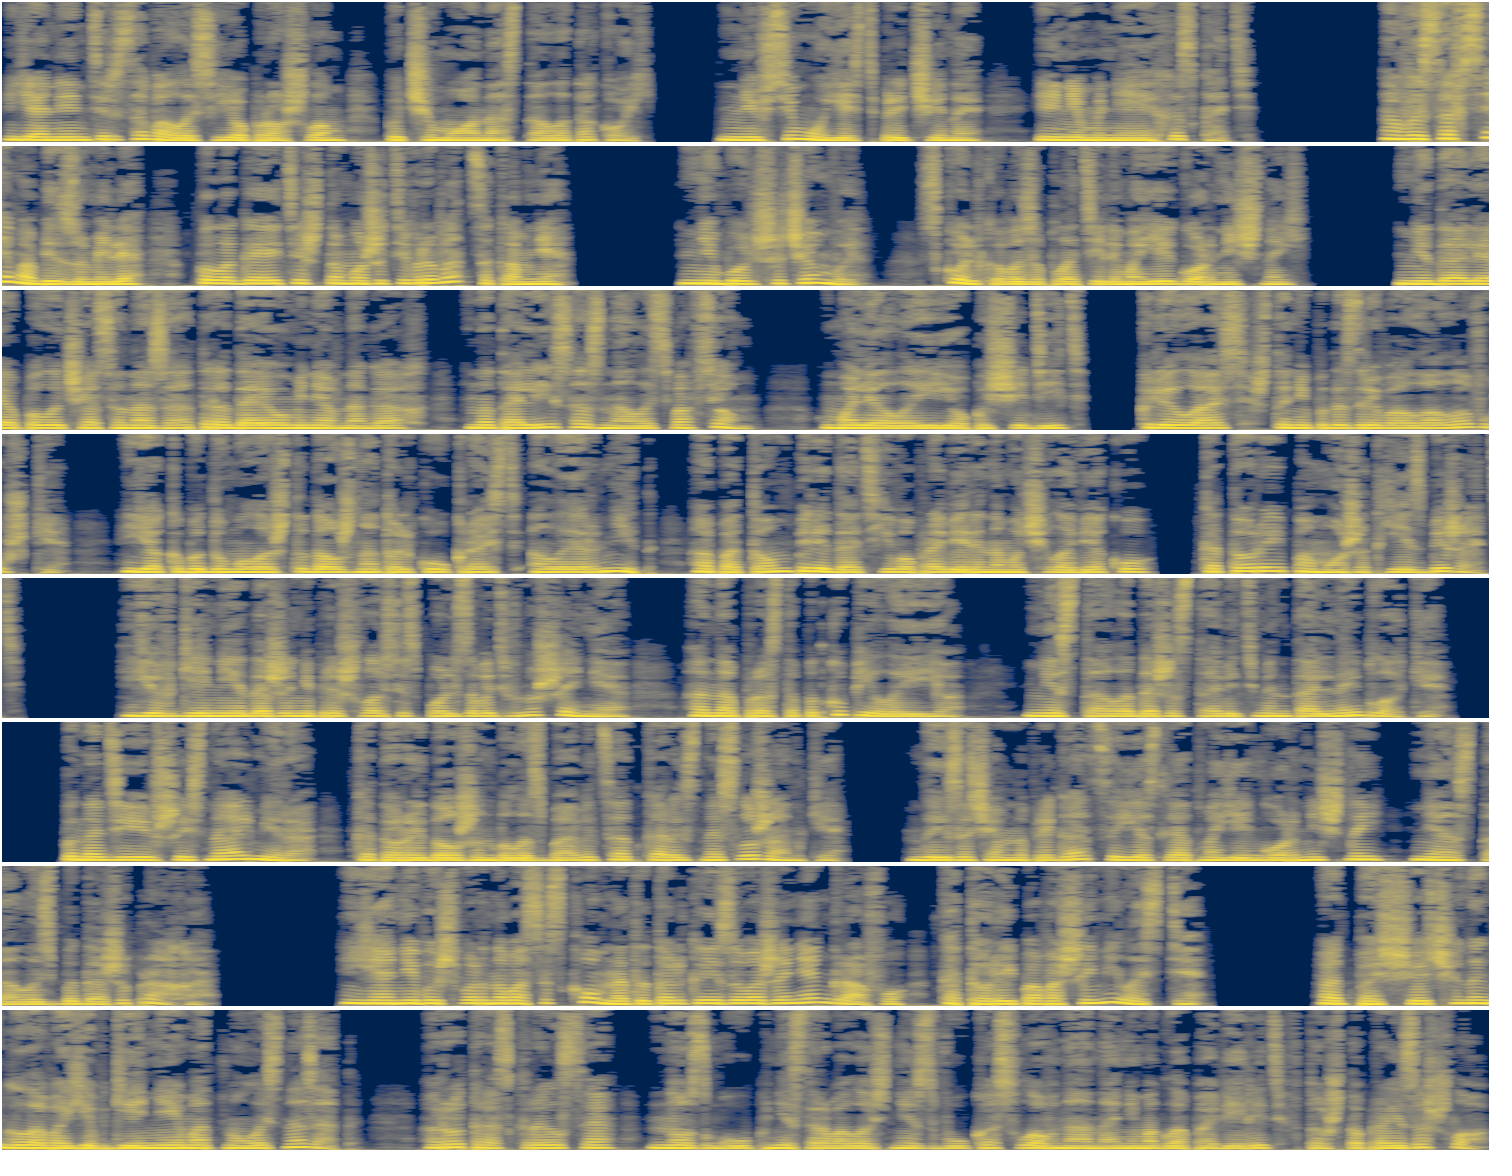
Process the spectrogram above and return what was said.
Я не интересовалась ее прошлым, почему она стала такой. Не всему есть причины, и не мне их искать. «Вы совсем обезумели? Полагаете, что можете врываться ко мне?» «Не больше, чем вы. Сколько вы заплатили моей горничной?» Не далее получаса назад, рыдая у меня в ногах, Натали созналась во всем, умоляла ее пощадить, клялась, что не подозревала о ловушке, якобы думала, что должна только украсть Алэрнит, а потом передать его проверенному человеку, который поможет ей сбежать. Евгении даже не пришлось использовать внушение, она просто подкупила ее, не стала даже ставить ментальные блоки. Понадеявшись на Альмира, который должен был избавиться от корыстной служанки. Да и зачем напрягаться, если от моей горничной не осталось бы даже праха? «Я не вышвырну вас из комнаты только из уважения к графу, который по вашей милости». От пощечины голова Евгении мотнулась назад. Рот раскрылся, но с губ не сорвалось ни звука, словно она не могла поверить в то, что произошло.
